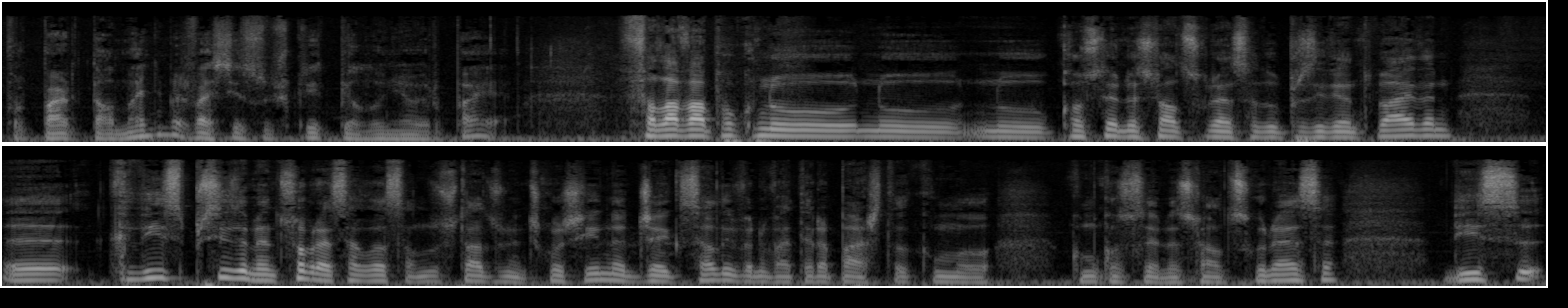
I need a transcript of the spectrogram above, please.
Por parte da Alemanha, mas vai ser subscrito pela União Europeia. Falava há pouco no, no, no Conselho Nacional de Segurança do Presidente Biden, uh, que disse precisamente sobre essa relação dos Estados Unidos com a China. Jake Sullivan vai ter a pasta como, como Conselheiro Nacional de Segurança disse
